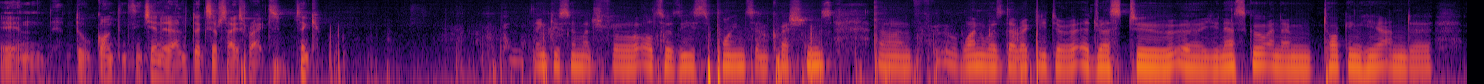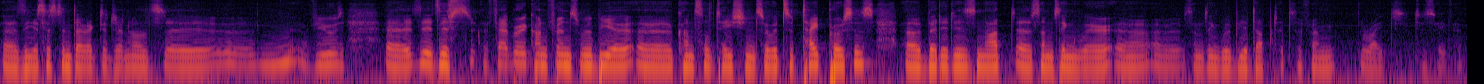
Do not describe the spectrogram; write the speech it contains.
and to contents in general to exercise rights. Thank you. Thank you so much for also these points and questions. Uh, one was directly addressed to uh, UNESCO, and I'm talking here under uh, the Assistant Director General's uh, views. Uh, th this February conference will be a, a, consultation, so it's a tight process, uh, but it is not something where something will be adopted, if I'm right to say that.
